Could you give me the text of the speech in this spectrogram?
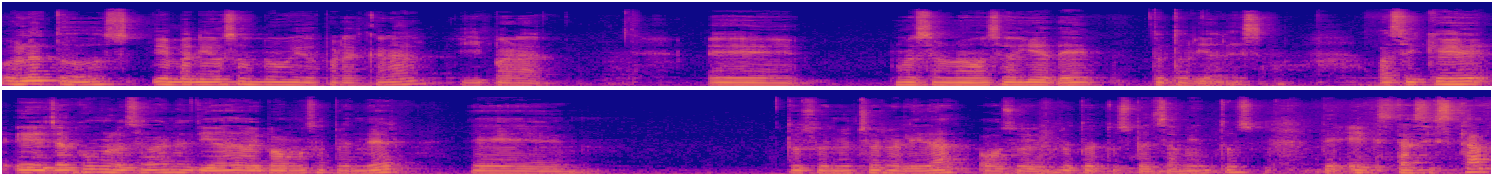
Hola a todos, bienvenidos a un nuevo video para el canal y para eh, nuestra nueva serie de tutoriales. Así que eh, ya como lo saben el día de hoy vamos a aprender eh, tu sueño hecho realidad o soy el fruto de tus pensamientos de Éxtasis Cap.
